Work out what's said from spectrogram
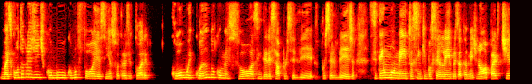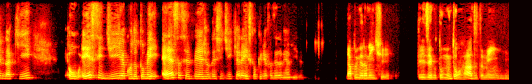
Mas conta pra gente como, como foi assim a sua trajetória, como e quando começou a se interessar por cerveja, por cerveja, se tem um momento assim que você lembra exatamente, não, a partir daqui ou esse dia quando eu tomei essa cerveja, eu decidi que era isso que eu queria fazer da minha vida. Ah, primeiramente, queria dizer que eu estou muito honrado também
